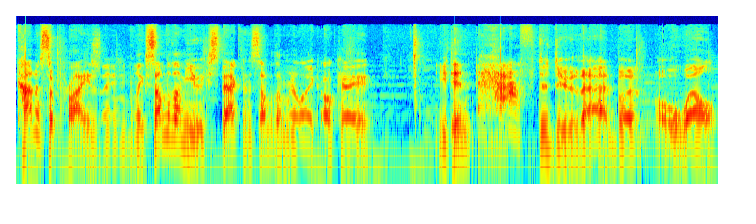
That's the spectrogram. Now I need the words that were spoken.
kind of surprising. Like some of them you expect, and some of them you're like, okay, you didn't have to do that, but oh well.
